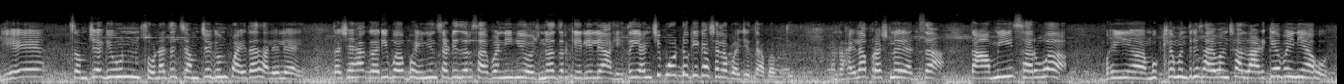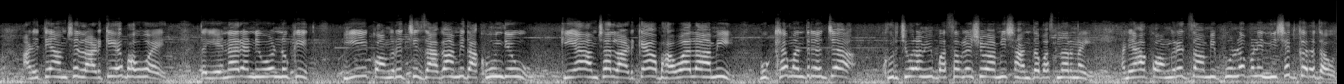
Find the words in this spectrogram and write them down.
हे चमचे घेऊन सोन्याचे चमचे घेऊन पैदा झालेले आहे. तसे ह्या गरीब बहिणींसाठी जर साहेबांनी ही योजना जर केलेली आहे तर यांची पोटदुखी कशाला पाहिजे त्या बाबतीत? राहिला प्रश्न याचा तर आम्ही सर्व बहि मुख्यमंत्री साहेबांच्या लाडक्या बहिणी आहोत आणि ते आमचे लाडके भाऊ आहेत. तर येणाऱ्या निवडणुकीत ही काँग्रेसची जागा आम्ही दाखवून देऊ की या आमच्या लाडक्या भावाला आम्ही मुख्यमंत्र्यांच्या खुर्चीवर आम्ही बसवल्याशिवाय आम्ही शांत बसणार नाही. आणि हा काँग्रेसचा आम्ही पूर्णपणे निषेध करत आहोत.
